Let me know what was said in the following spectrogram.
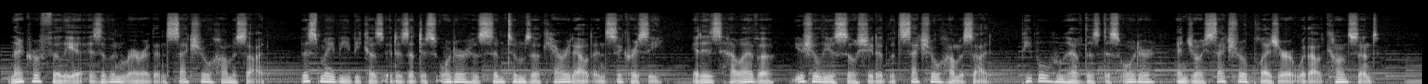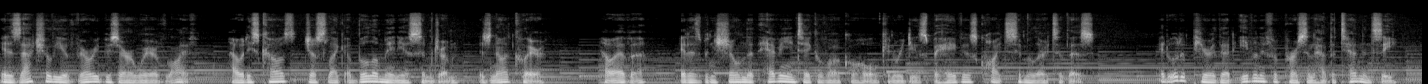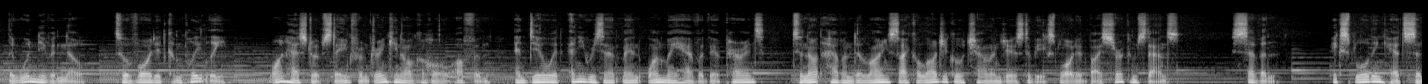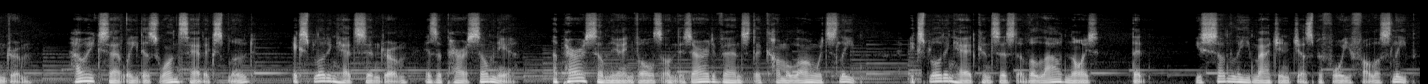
necrophilia is even rarer than sexual homicide. This may be because it is a disorder whose symptoms are carried out in secrecy. It is, however, usually associated with sexual homicide. People who have this disorder enjoy sexual pleasure without consent. It is actually a very bizarre way of life. How it is caused, just like a bulimia syndrome, is not clear. However, it has been shown that heavy intake of alcohol can reduce behaviors quite similar to this. It would appear that even if a person had the tendency, they wouldn't even know. To avoid it completely, one has to abstain from drinking alcohol often and deal with any resentment one may have with their parents to not have underlying psychological challenges to be exploited by circumstance. 7. Exploding Head Syndrome How exactly does one's head explode? Exploding head syndrome is a parasomnia. A parasomnia involves undesired events that come along with sleep. Exploding head consists of a loud noise that you suddenly imagine just before you fall asleep.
